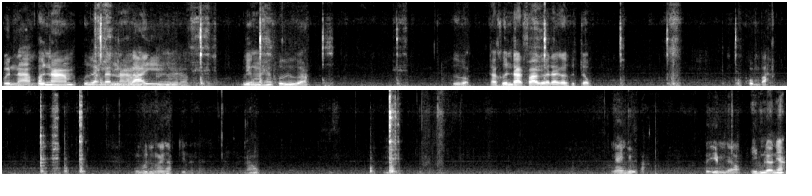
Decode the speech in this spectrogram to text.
ปืนน้ำปะปืนน้ำปืนแรงดันยิงน้ำไล่อือย่างมเงี้ยเนาะเลียงไม่ให้ขึ้นเรือ คือแบบถ้าขึ้นดาดฟ้าเรือได้ก็คือจบควบคุมปะ มึงพูดถึงแล้วอยากกินอะไรเอ้า แม่หิวปะจะอิ่มแล้ว อิ่มแล้วเนี่ย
